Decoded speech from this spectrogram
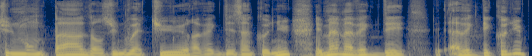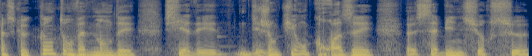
tu ne montes pas dans une voiture avec des inconnus et même avec des avec des connus parce que quand on va demander s'il y a des, des gens qui ont croisé euh, Sabine sur ce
